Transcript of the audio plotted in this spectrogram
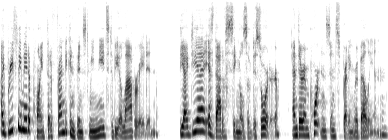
I briefly made a point that a friend convinced me needs to be elaborated. The idea is that of signals of disorder, and their importance in spreading rebellion.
